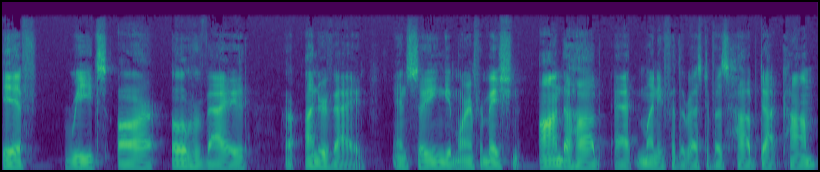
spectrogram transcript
if REITs are overvalued or undervalued. And so you can get more information on the hub at moneyfortherestofus.hub.com.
